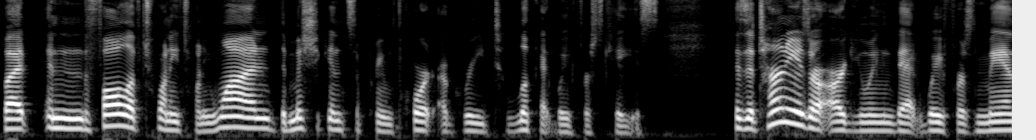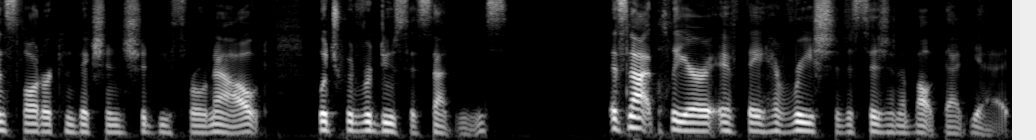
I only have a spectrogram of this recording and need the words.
But in the fall of 2021, the Michigan Supreme Court agreed to look at Wafer's case. His attorneys are arguing that Wafer's manslaughter conviction should be thrown out, which would reduce his sentence. It's not clear if they have reached a decision about that yet.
